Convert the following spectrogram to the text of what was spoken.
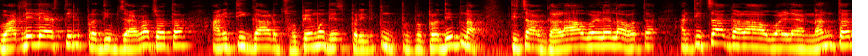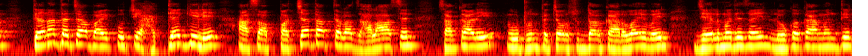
वाजलेले असतील प्रदीप जागाच होता आणि ती गाढ झोपेमध्येच प्रदीप प- प्रदीपनं तिचा गळा आवळलेला होता. आणि तिचा गळा आवळल्यानंतर त्यानं त्याच्या बायकोची हत्या केली. असा पश्चाताप त्याला झाला असेल. सकाळी उठून त्याच्यावरसुद्धा कारवाई होईल. जेलमध्ये जाईल. लोक काय म्हणतील?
